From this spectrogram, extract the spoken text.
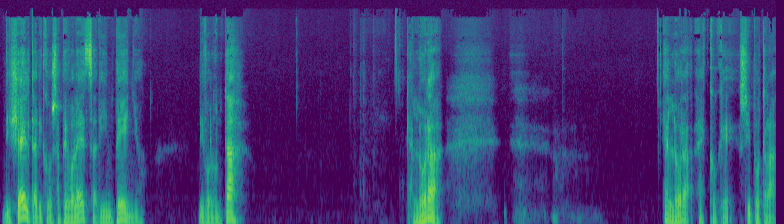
di scelta, di consapevolezza, di impegno, di volontà. E allora, e allora ecco che si potrà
